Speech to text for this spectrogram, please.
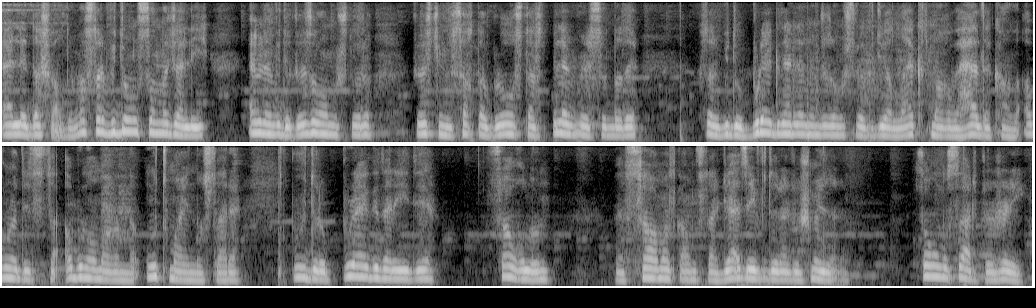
50 daş aldım. Dostlar videonun sonuna geldik. Eminim video güzel olmuştur. Göz kimi saxta Brawl Stars belə bir versiyondadır. Dostlar video buraya da önce olmuştur ve videoya like atmağı ve her de kanala abone değilseniz abone olmağı da unutmayın dostlar. Bu video buraya kadar iyiydi. Sağ olun ve sağlamat kalmışlar. Geleceği videoda görüşmek üzere. Sağ olun dostlar. Görüşürüz.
